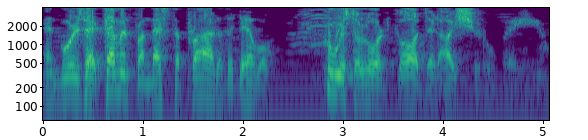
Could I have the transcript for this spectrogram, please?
And where is that coming from? That's the pride of the devil. Who is the Lord God that I should obey Him?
